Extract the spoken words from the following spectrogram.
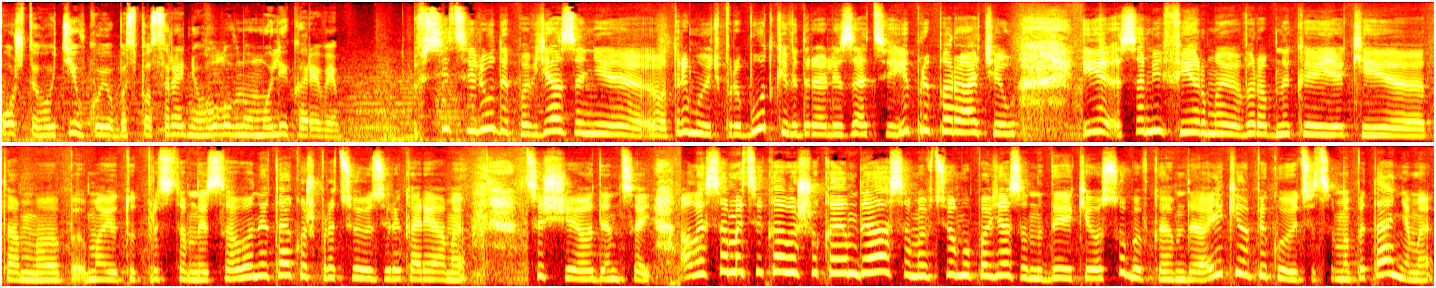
кошти готівкою безпосередньо головному лікареві. Всі ці люди пов'язані, отримують прибутки від реалізації і препаратів, і самі фірми, виробники, які е, там е, мають тут представництво, вони також працюють з лікарями. Це ще один цей. Але саме цікаве, що КМДА саме в цьому пов'язані деякі особи в КМДА, які опікуються цими питаннями.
